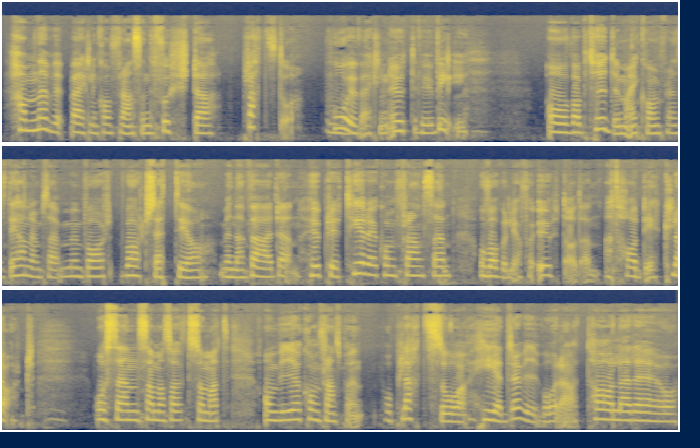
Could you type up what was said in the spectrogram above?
hamnar verkligen konferensen första plats då? Får vi verkligen ut det vi vill? Och vad betyder My Conference? Det handlar om så här, men vart, vart sätter jag mina värden? Hur prioriterar jag konferensen och vad vill jag få ut av den? Att ha det klart. Och sen samma sak som att om vi har konferens på, en, på plats så hedrar vi våra talare och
